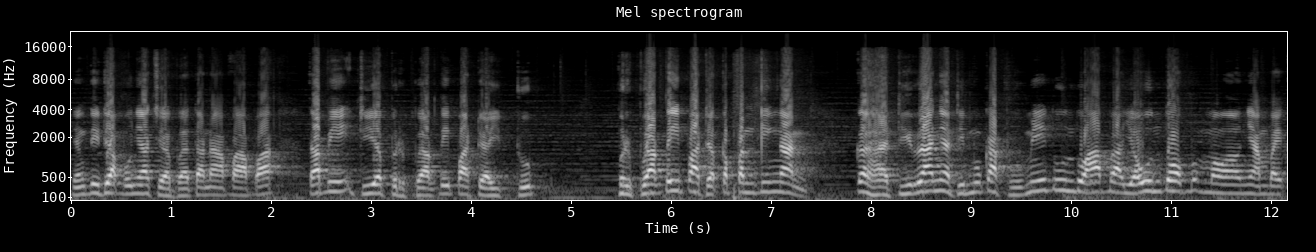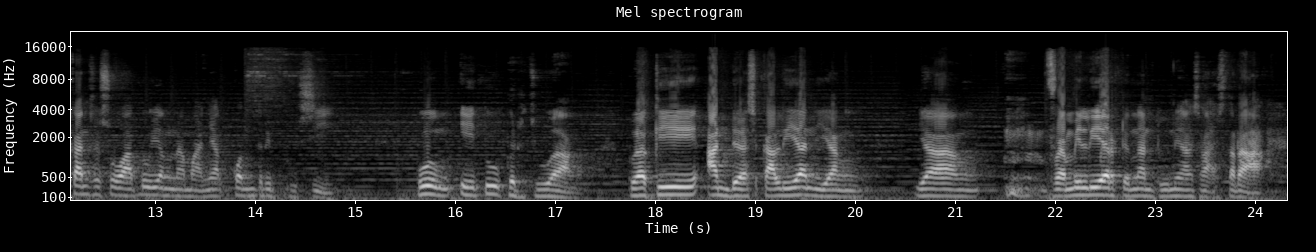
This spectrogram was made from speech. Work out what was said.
yang tidak punya jabatan apa-apa, tapi dia berbakti pada hidup, berbakti pada kepentingan kehadirannya di muka bumi itu untuk apa? Ya untuk menyampaikan sesuatu yang namanya kontribusi. Bung itu berjuang. Bagi Anda sekalian yang yang familiar dengan dunia sastra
